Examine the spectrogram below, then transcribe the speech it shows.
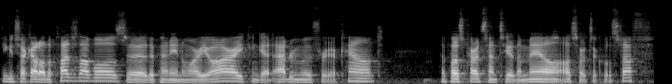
You can check out all the pledge levels, uh, depending on where you are. You can get ad removed for your account, a postcard sent to you in the mail, all sorts of cool stuff.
